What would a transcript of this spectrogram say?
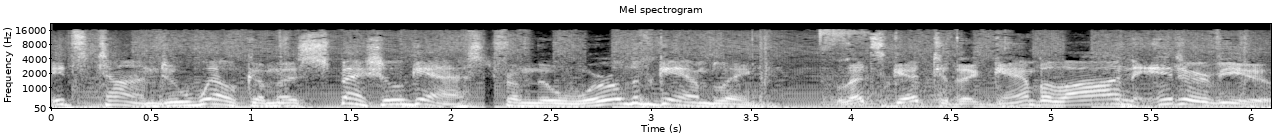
It's time to welcome a special guest from the world of gambling. Let's get to the Gamble On interview.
